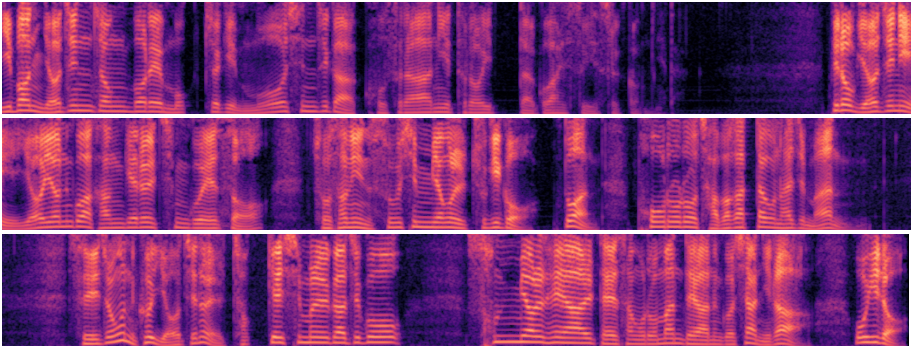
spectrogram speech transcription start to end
이번 여진 정벌의 목적이 무엇인지가 고스란히 들어있다고 할 수 있을 겁니다. 비록 여진이 여연과 관계를 침구해서 조선인 수십 명을 죽이고 또한 포로로 잡아갔다곤 하지만 세종은 그 여진을 적개심을 가지고 섬멸해야 할 대상으로만 대하는 것이 아니라 오히려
